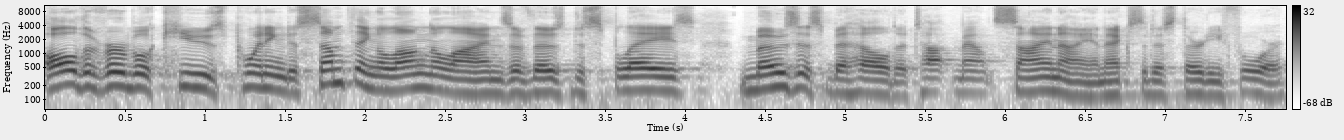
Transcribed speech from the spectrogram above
all the verbal cues pointing to something along the lines of those displays Moses beheld atop Mount Sinai in Exodus 34.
